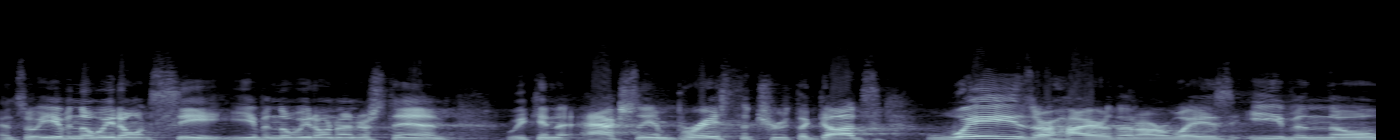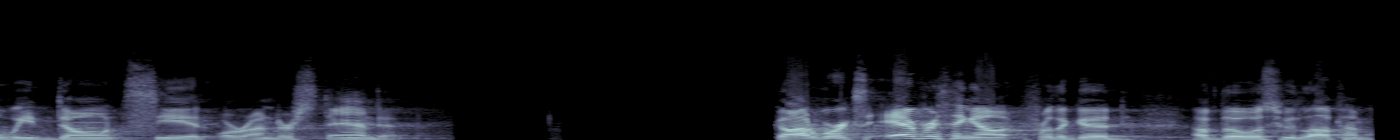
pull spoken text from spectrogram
And so, even though we don't see, even though we don't understand, we can actually embrace the truth that God's ways are higher than our ways, even though we don't see it or understand it. God works everything out for the good of those who love him.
